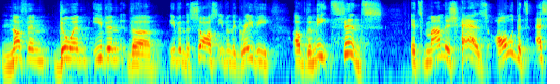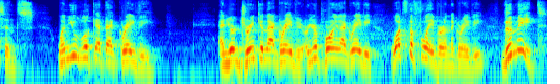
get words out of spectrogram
nothing doing even the even the sauce, even the gravy of the meat, since its mamish has all of its essence. When you look at that gravy and you're drinking that gravy or you're pouring that gravy, what's the flavor in the gravy? The meat.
